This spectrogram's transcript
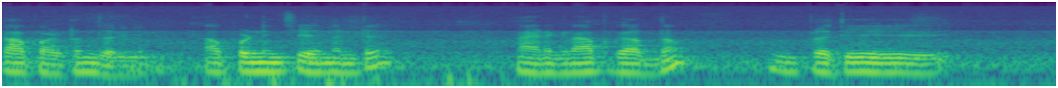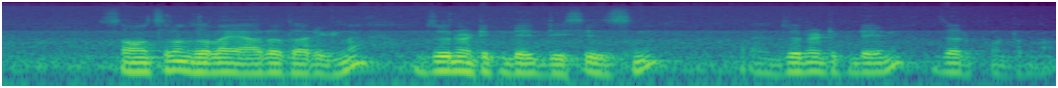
కాపాడటం జరిగింది. అప్పటి నుంచి ఏంటంటే ఆయన జ్ఞాపకార్థం ప్రతి సంవత్సరం జూలై ఆరో తారీఖున జూనటిక్ డే డిసీజ్ని జూనటిక్ డేని జరుపుకుంటున్నాం.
